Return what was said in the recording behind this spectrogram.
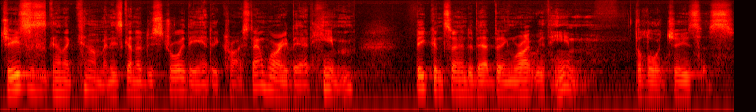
Jesus is going to come and he's going to destroy the Antichrist. Don't worry about him. Be concerned about being right with him, the Lord Jesus.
